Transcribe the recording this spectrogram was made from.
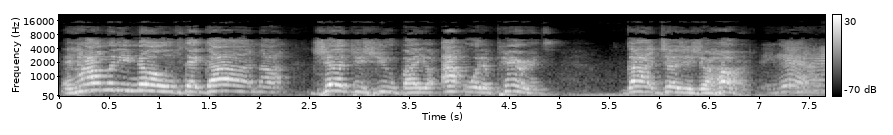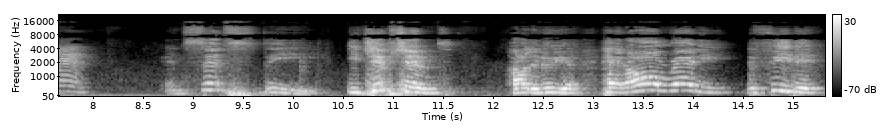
And how many knows that God not judges you by your outward appearance? God judges your heart. Yeah. And since the Egyptians, hallelujah, had already defeated,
